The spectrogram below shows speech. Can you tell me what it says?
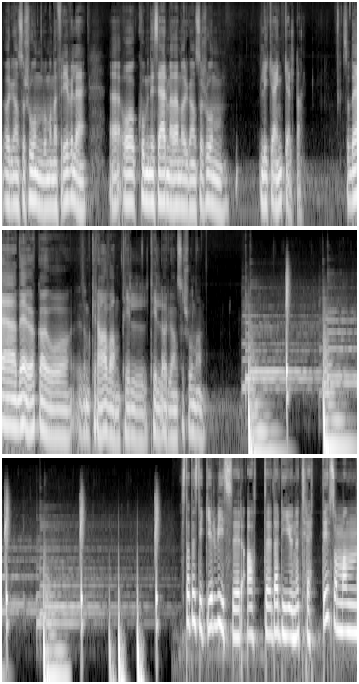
organisasjonen hvor man er frivillig, og kommunisere med den organisasjonen like enkelt. da. Så det, det øker jo liksom, kravene til, til organisasjonene. Statistikker viser at det er de under 30 som man,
